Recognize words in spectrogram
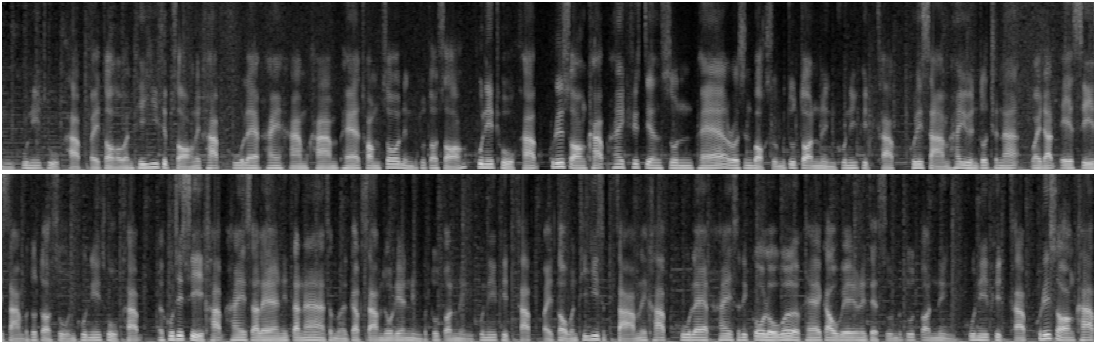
1 คู่นี้ถูกครับ ไปต่อกับวันที่ 22 เลยครับ คู่แรกให้ฮามคามแพ้ทอมโซ่1ประตูต่อ 2 คู่นี้ถูกครับ คู่ที่ 2 ครับ ให้คริสเตียนซุนแพ้โรเซนบอก0ประตูต่อ 1 คู่นี้ผิดครับ คู่ที่ 3 ให้ยูเวนตุสชนะไวดัสเอซี3ประตูต่อ 0 คู่นี้ถูกครับ และคู่ทีสี่4 ครับ ให้ซาเลนิตาน่าเสมอกับซามโดเรียน 1 ประตูต่อ 1 คู่นี้ผิดครับ ไปต่อวันที่ 23 เลยครับ คู่แรกให้สติโกโลเวอร์แพ้เกาเวยูไนเต็ด0ประตูต่อ 1 คู่นี้ผิดครับ คู่ที่ 2 ครับ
